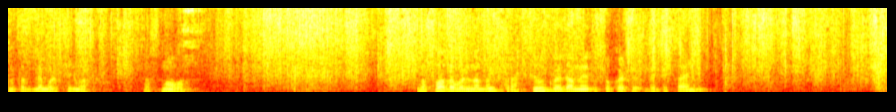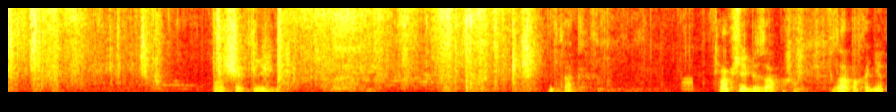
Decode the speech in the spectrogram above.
Это для мультфильмов основа. Нашла довольно быстро. Ссылку я дам на эту штуку в описании. Вот такие. Итак. Вообще без запаха. Запаха нет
